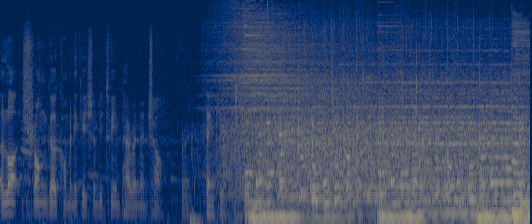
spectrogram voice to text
a lot stronger communication between parent and child. Right. Thank you.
